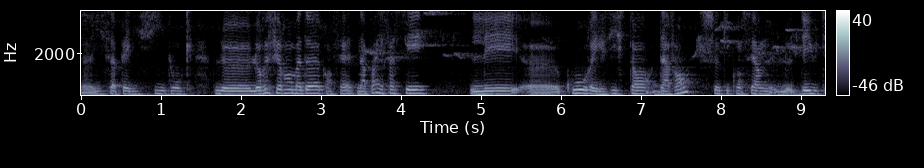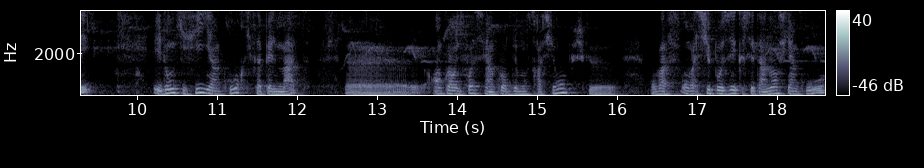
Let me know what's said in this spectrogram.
Euh, il s'appelle ici donc le, référent Madoc en fait n'a pas effacé les cours existants d'avant, ceux qui concernent le DUT. Et donc ici il y a un cours qui s'appelle Math. encore une fois, c'est un cours de démonstration puisque on va, supposer que c'est un ancien cours,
